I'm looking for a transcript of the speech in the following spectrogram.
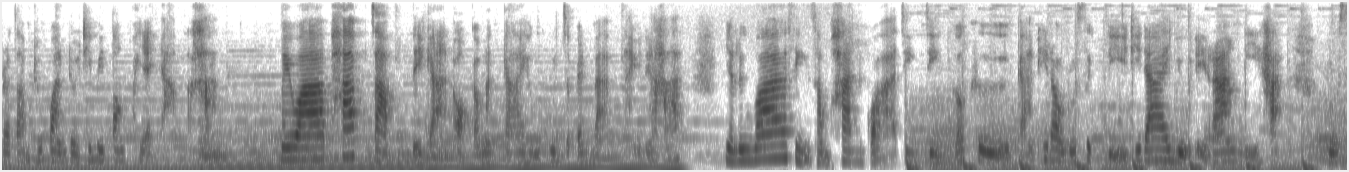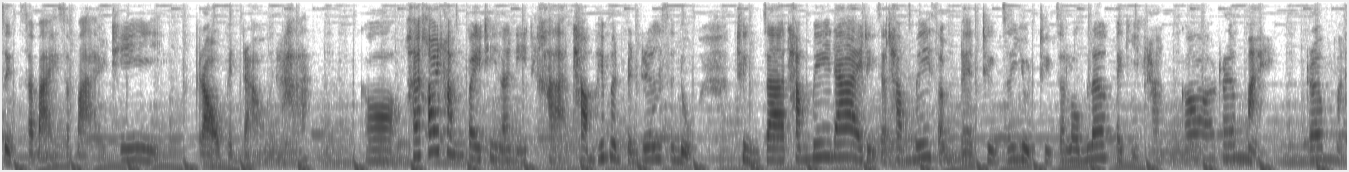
ประจำทุกวันโดยที่ไม่ต้องพยายามนะคะไม่ว่าภาพจำในการออกกำลังกายของคุณจะเป็นแบบไหนนะคะ อย่าลืมว่าสิ่งสำคัญกว่าจริงๆ ก็คือการที่เรารู้สึกดีที่ได้อยู่ในร่างนี้ค่ะ รู้สึกสบายๆที่เราเป็นเรานะคะ ก็ค่อยๆทำไปทีละนิดค่ะทำให้มันเป็นเรื่องสนุก ถึงจะทำไม่ได้ ถึงจะทำไม่สำเร็จ ถึงจะหยุด ถึงจะล้มเลิกไปกี่ครั้ง ก็เริ่มใหม่ เริ่มใหม่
